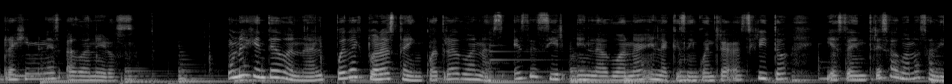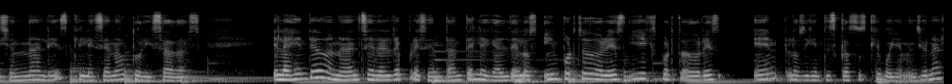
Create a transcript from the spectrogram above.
regímenes aduaneros. Un agente aduanal puede actuar hasta en cuatro aduanas, es decir, en la aduana en la que se encuentra adscrito y hasta en tres aduanas adicionales que le sean autorizadas. El agente aduanal será el representante legal de los importadores y exportadores en los siguientes casos que voy a mencionar.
